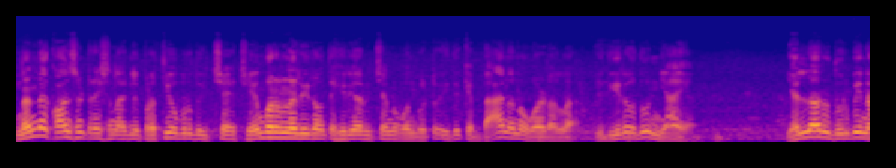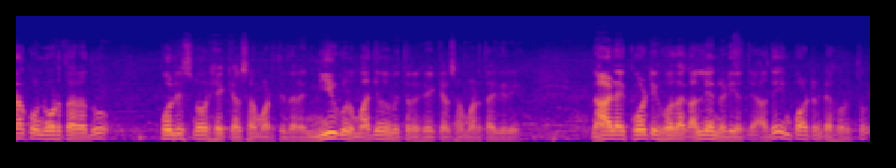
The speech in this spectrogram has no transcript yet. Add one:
ನನ್ನ ಕಾನ್ಸಂಟ್ರೇಷನ್ ಆಗಲಿ ಪ್ರತಿಯೊಬ್ಬರದ್ದು ಇಚ್ಛೆ ಚೇಂಬರ್ನಲ್ಲಿರುವಂಥ ಹಿರಿಯರ ಇಚ್ಛೆನೂ ಬಂದ್ಬಿಟ್ಟು ಇದಕ್ಕೆ ಬ್ಯಾನ್ ಅನ್ನೋ ವರ್ಡ್ ಅಲ್ಲ. ಇದು ಇರೋದು ನ್ಯಾಯ. ಎಲ್ಲರೂ ದುರ್ಬೀನ್ ಹಾಕೊಂಡು ನೋಡ್ತಾ ಇರೋದು ಪೊಲೀಸ್ನವ್ರು ಹೇಗೆ ಕೆಲಸ ಮಾಡ್ತಿದ್ದಾರೆ. ನೀವುಗಳು ಮಾಧ್ಯಮ ಮಿತ್ರರು ಹೇಗೆ ಕೆಲಸ ಮಾಡ್ತಾಯಿದ್ದೀರಿ ನಾಳೆ ಕೋರ್ಟಿಗೆ ಹೋದಾಗ ಅಲ್ಲೇ ನಡೆಯುತ್ತೆ. ಅದೇ ಇಂಪಾರ್ಟೆಂಟೇ ಹೊರತು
